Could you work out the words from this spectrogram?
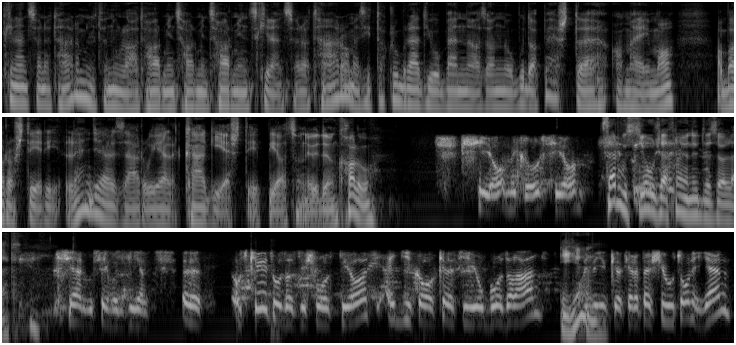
07 3, illetve 06 30 30 30 3. Ez itt a Klubrádió benne az Annó Budapest, amely ma a Barostéri Lengyel zárójel KGST piacon ődünk. Haló! Szia, Miklós, szia! Szervusz József, nagyon üdvözöllek! Szervusz, én vagyok, igen. Ott két oldalt is volt piac, egyik a keleti jobb oldalán, igen? hogy ki a Kerepesi úton, igen.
